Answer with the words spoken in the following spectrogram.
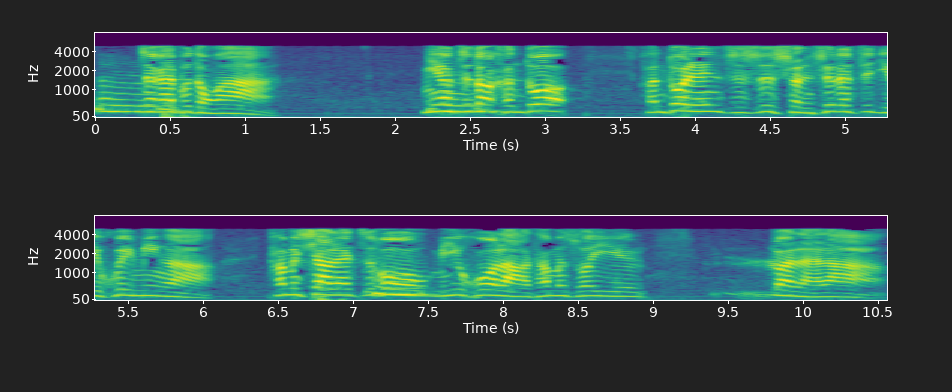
嗯，这还不懂啊？你要知道很多、很多人只是损失了自己慧命啊，他们下来之后嗯迷惑了，他们所以乱来啦。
